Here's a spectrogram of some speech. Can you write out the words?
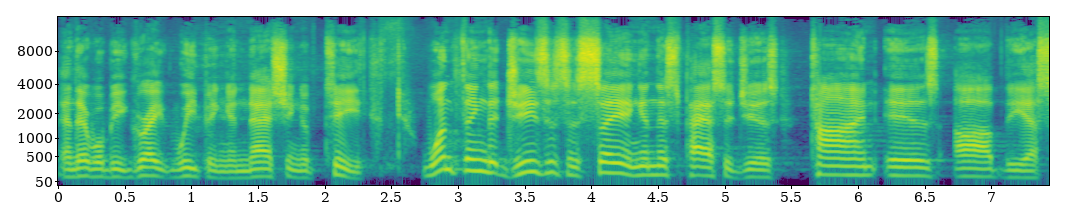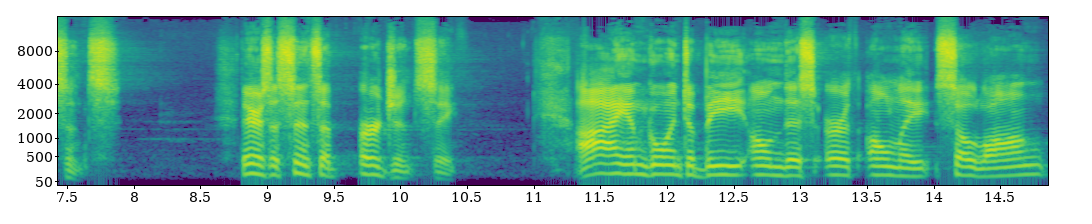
and there will be great weeping and gnashing of teeth. One thing that Jesus is saying in this passage is time is of the essence. There's a sense of urgency. I am going to be on this earth only so long.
